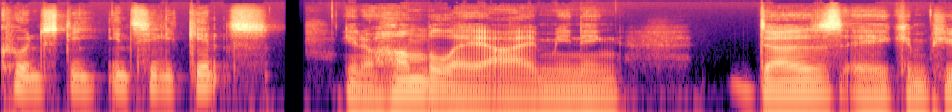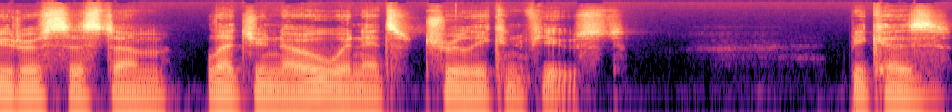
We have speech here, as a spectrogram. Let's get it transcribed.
kunstig intelligens. You know, humble AI meaning does a computer system let you know when it's truly confused? Because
